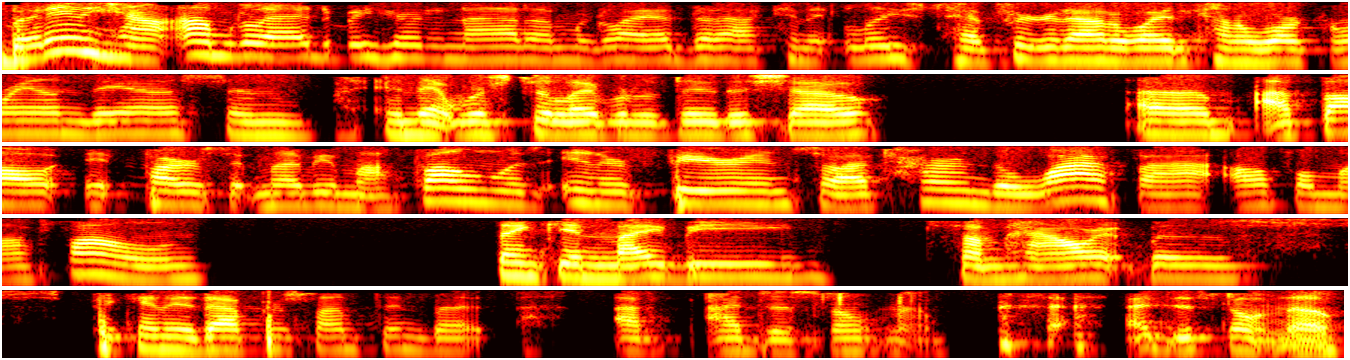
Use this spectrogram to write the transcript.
But anyhow, I'm glad to be here tonight. I'm glad that I can at least have figured out a way to kind of work around this and and that we're still able to do the show. Um, I thought at first that maybe my phone was interfering, so I turned the Wi-Fi off on my phone, thinking maybe somehow it was picking it up or something. But I I just don't know. I just don't know.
